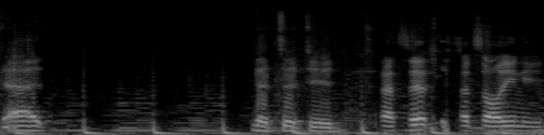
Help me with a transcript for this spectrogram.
that. That's it, dude. That's it. That's all you need.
